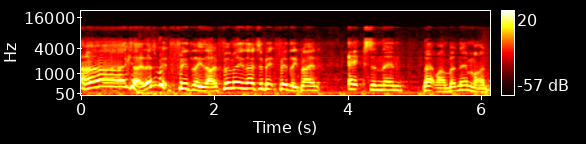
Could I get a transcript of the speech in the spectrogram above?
Okay, that's a bit fiddly though. For me, that's a bit fiddly playing X and then that one, but never mind.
